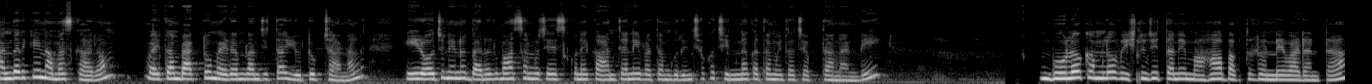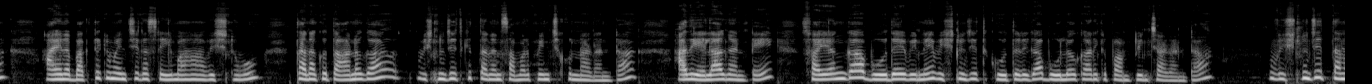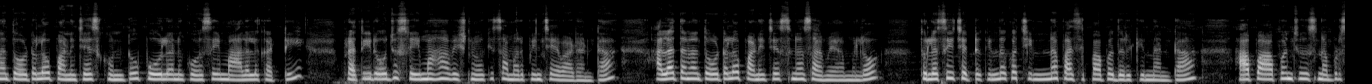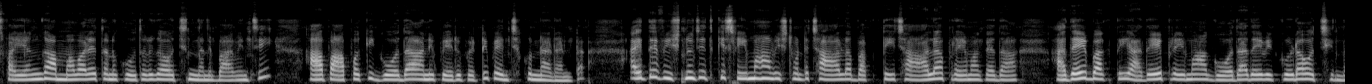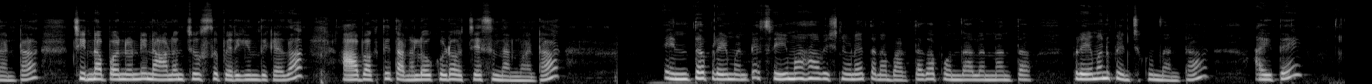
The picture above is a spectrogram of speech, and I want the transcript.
అందరికీ నమస్కారం. Welcome back to madam Ranjitha YouTube channel. ఈరోజు నేను ధనుర్మాసంలో చేసుకునే కాంత్యాని వ్రతం గురించి ఒక చిన్న కథ మీతో చెప్తానండి. భూలోకంలో విష్ణుజిత్ అనే మహాభక్తుడు ఉండేవాడంట. ఆయన భక్తికి మించిన శ్రీ మహావిష్ణువు. తనకు తానుగా విష్ణుజిత్కి తనను సమర్పించుకున్నాడంట. అది ఎలాగంటే స్వయంగా భూదేవినే విష్ణుజిత్ కూతురిగా భూలోకానికి పంపించాడంట. విష్ణుజిత్ తన తోటలో పనిచేసుకుంటూ పూలను కోసి మాలలు కట్టి ప్రతిరోజు శ్రీ మహావిష్ణువుకి సమర్పించేవాడంట. అలా తన తోటలో పనిచేస్తున్న సమయంలో తులసి చెట్టు కింద ఒక చిన్న పసిపాప దొరికిందంట. ఆ పాపను చూసినప్పుడు స్వయంగా అమ్మవారే తన కూతురుగా వచ్చిందని భావించి ఆ పాపకి గోదా అని పేరు పెట్టి పెంచుకున్నాడంట. అయితే విష్ణుజిత్కి శ్రీ మహావిష్ణు అంటే చాలా భక్తి చాలా ప్రేమ కదా. అదే భక్తి అదే ప్రేమ ఆ గోదాదేవికి కూడా వచ్చిందంట. చిన్నప్పటి నుండి నాన్నను చూస్తూ పెరిగింది కదా ఆ భక్తి తనలో కూడా వచ్చేసిందనమాట ఎంత ప్రేమ అంటే శ్రీ మహావిష్ణువునే తన భర్తగా పొందాలన్నంత ప్రేమను పెంచుకుందంట. అయితే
